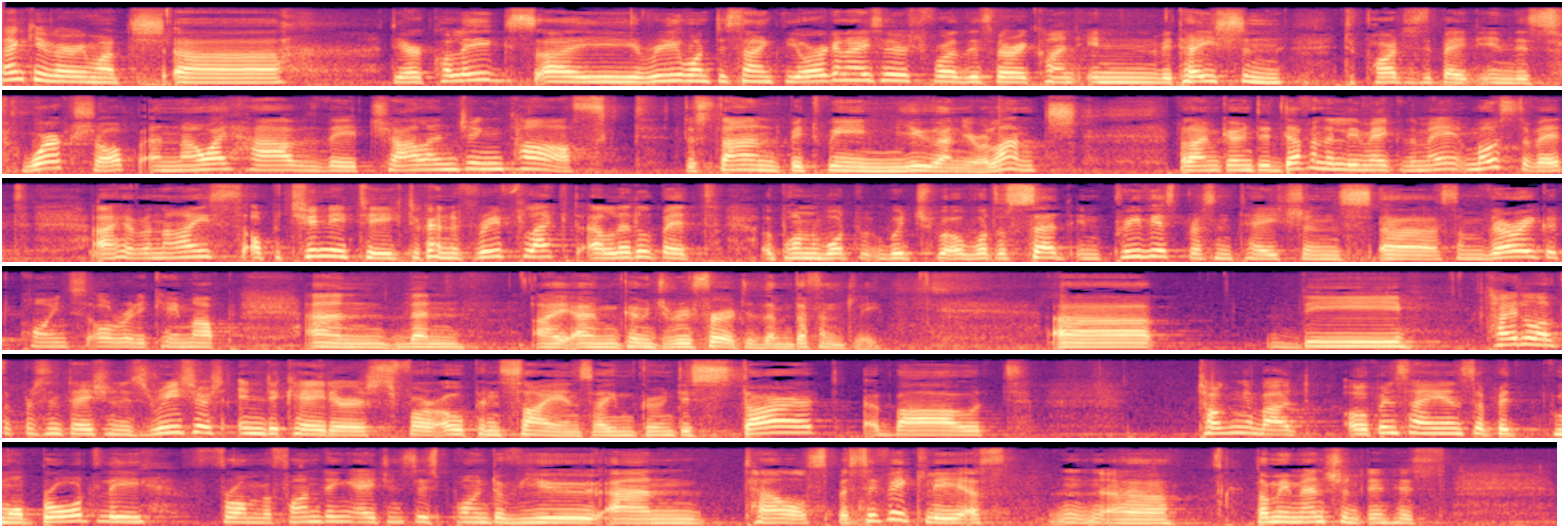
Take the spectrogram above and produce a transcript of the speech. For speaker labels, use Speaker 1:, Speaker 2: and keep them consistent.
Speaker 1: Thank you very much. Uh, dear colleagues, I really want to thank the organizers for this very kind invitation to participate in this workshop. And now I have the challenging task to stand between you and your lunch. But I'm going to definitely make the most of it. I have a nice opportunity to kind of reflect a little bit upon what, which, what was said in previous presentations. Uh, some very good points already came up, and then I, am going to refer to them definitely. Uh, the title of the presentation is Research Indicators for Open Science. I'm going to start about talking about open science a bit more broadly from a funding agency's point of view and tell specifically, as uh, Tommy mentioned in his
